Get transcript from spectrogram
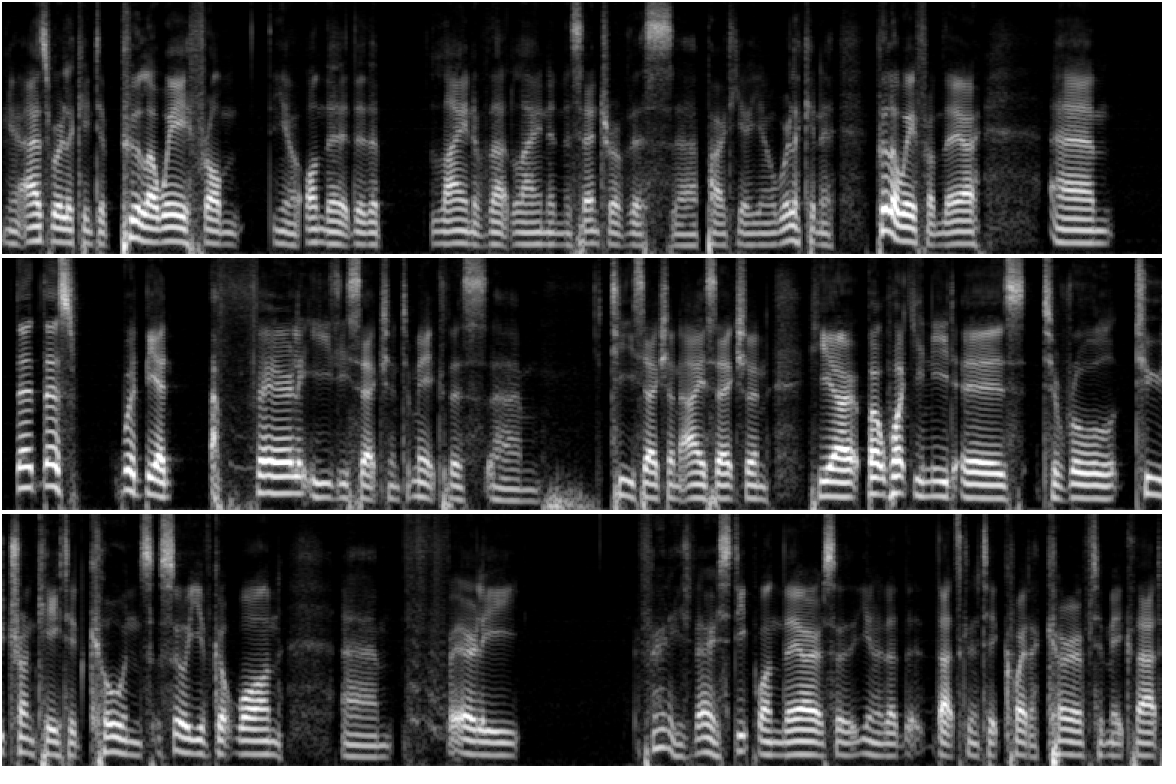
you know, as we're looking to pull away from you know on the the, the line of that line in the center of this uh, part here, you know, we're looking to pull away from there. Um, that this would be a, a fairly easy section to make this um, T section, I section here. But what you need is to roll two truncated cones. So you've got one um, fairly fairly very steep one there so you know that that's going to take quite a curve to make that.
